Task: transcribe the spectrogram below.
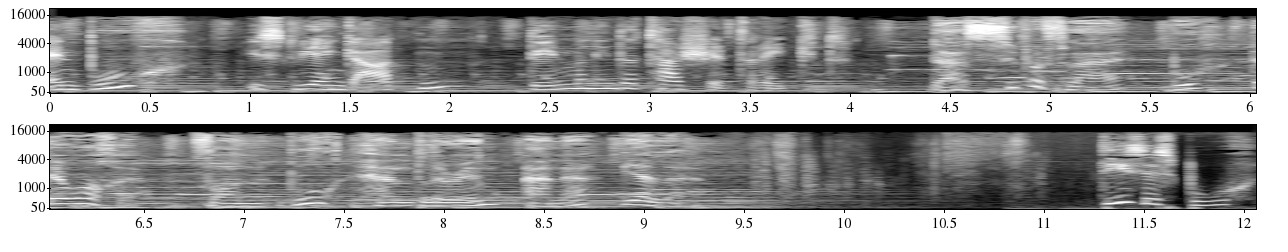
Ein Buch ist wie ein Garten, den man in der Tasche trägt. Das Superfly Buch der Woche von Buchhändlerin Anna Jeller. Dieses Buch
